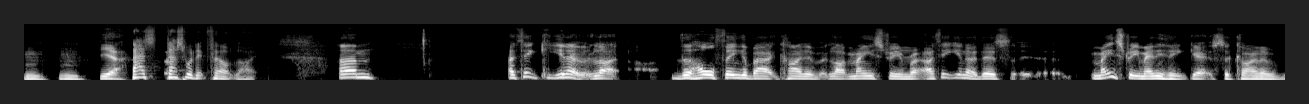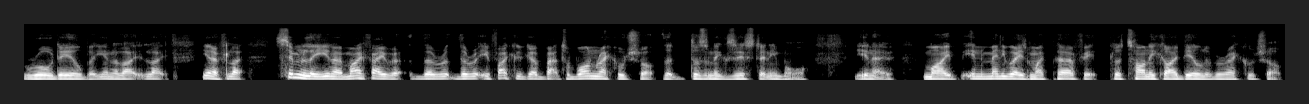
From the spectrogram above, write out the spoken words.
Mm, mm. Yeah, that's that's what it felt like. Um, I think you know, like the whole thing about kind of like mainstream. I think you know, there's uh, mainstream anything gets a kind of raw deal, but you know, like like you know, for like similarly, you know, my favorite the the if I could go back to one record shop that doesn't exist anymore, you know, my in many ways my perfect platonic ideal of a record shop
